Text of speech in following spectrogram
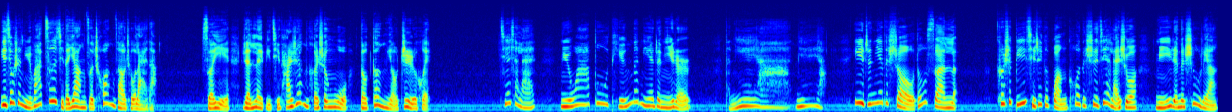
也就是女娲自己的样子创造出来的，所以人类比其他任何生物都更有智慧。接下来，女娲不停地捏着泥人儿，她捏呀捏呀，一直捏的手都酸了。可是比起这个广阔的世界来说，泥人的数量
